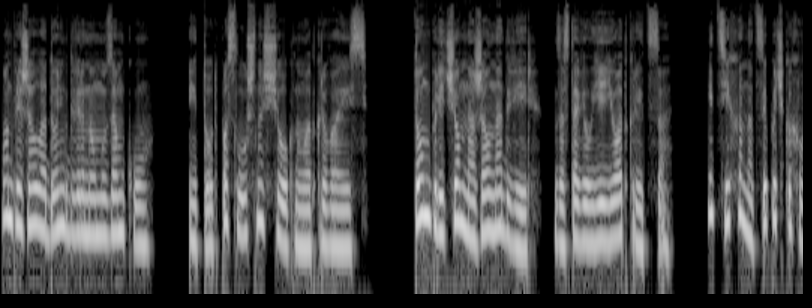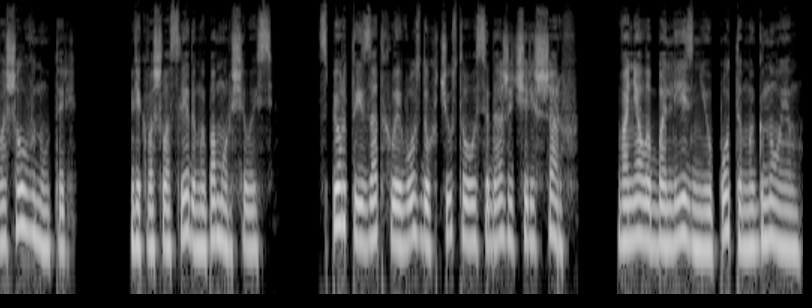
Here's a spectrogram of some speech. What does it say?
Он прижал ладонь к дверному замку, и тот послушно щелкнул, открываясь. Том плечом нажал на дверь, заставил ее открыться, и тихо на цыпочках вошел внутрь. Вик вошла следом и поморщилась. Спёртый и затхлый воздух чувствовался даже через шарф. Воняло болезнью, потом и гноем.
